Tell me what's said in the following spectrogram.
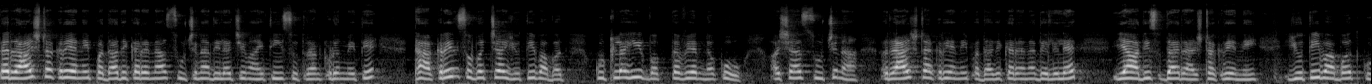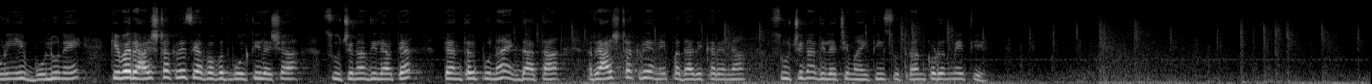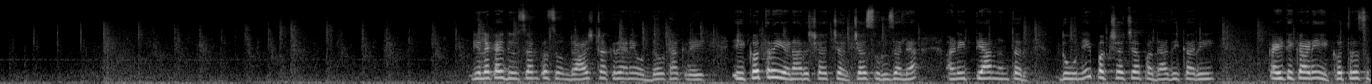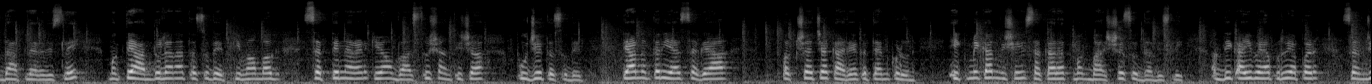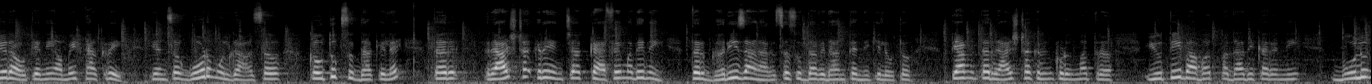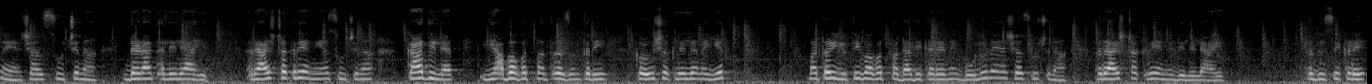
तर राज ठाकरे यांनी पदाधिकाऱ्यांना सूचना दिल्याची माहिती सूत्रांकडून मिळते. ठाकरेंसोबतच्या युतीबाबत कुठलंही वक्तव्य नको अशा सूचना राज ठाकरे यांनी पदाधिकाऱ्यांना दिलेल्या आहेत. याआधीसुद्धा राज ठाकरे यांनी युतीबाबत कुणीही बोलू नये किंवा राज ठाकरेच याबाबत बोलतील अशा सूचना दिल्या होत्या. त्यानंतर पुन्हा एकदा आता राज ठाकरे यांनी पदाधिकाऱ्यांना सूचना दिल्याची माहिती सूत्रांकडून मिळते गेल्या काही दिवसांपासून राज ठाकरे आणि उद्धव ठाकरे एकत्र येणार अशा चर्चा सुरू झाल्या आणि त्यानंतर दोन्ही पक्षाच्या पदाधिकारी काही ठिकाणी एकत्र सुद्धा आपल्याला दिसले. मग ते आंदोलनात असू देत किंवा मग सत्यनारायण किंवा वास्तुशांतीच्या पूजेत असू देत. त्यानंतर या सगळ्या पक्षाच्या कार्यकर्त्यांकडून एकमेकांविषयी सकारात्मक भाष्यसुद्धा दिसली. अगदी काही वेळापूर्वी आपण संजय राऊत यांनी अमित ठाकरे यांचं गोड मुलगा असं कौतुकसुद्धा केलं आहे तर राज ठाकरे यांच्या कॅफेमध्ये नाही तर घरी जाणार असं सुद्धा विधान त्यांनी केलं होतं. त्यानंतर राज ठाकरेंकडून मात्र युतीबाबत पदाधिकाऱ्यांनी बोलू नये अशा सूचना देण्यात आलेल्या आहेत. राज ठाकरे यांनी या सूचना का दिल्यात याबाबत मात्र अजून तरी कळू शकलेल्या नाही आहेत मात्र युतीबाबत पदाधिकाऱ्यांनी बोलू नये अशा सूचना राज ठाकरे यांनी दिलेल्या आहेत. तर दुसरीकडे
